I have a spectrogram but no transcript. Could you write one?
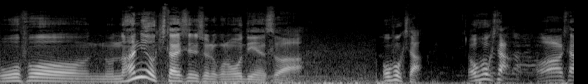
O4 の何を期待してるんでしょうねこのオーディエンスは。O4 来た。O4 来た。おー来た。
